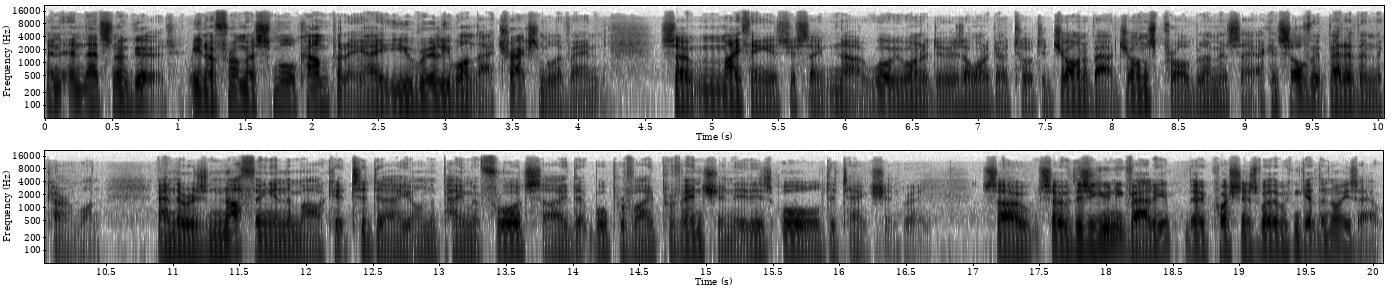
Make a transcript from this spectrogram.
And, and that's no good. You know, from a small company, I, you really want that tractionable event. So my thing is just say, no, what we want to do is I want to go talk to John about John's problem and say, I can solve it better than the current one. And there is nothing in the market today on the payment fraud side that will provide prevention. It is all detection. Right. So, so there's a unique value. The question is whether we can get the noise out.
